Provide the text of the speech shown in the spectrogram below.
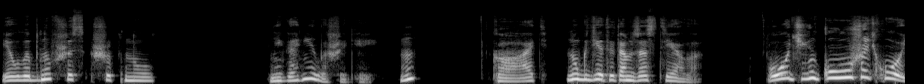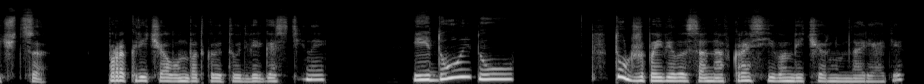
и, улыбнувшись, шепнул. — Не гони лошадей, м? — Кать, ну где ты там застряла? — Очень кушать хочется! — прокричал он в открытую дверь гостиной. — Иду, иду. Тут же появилась она в красивом вечернем наряде.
